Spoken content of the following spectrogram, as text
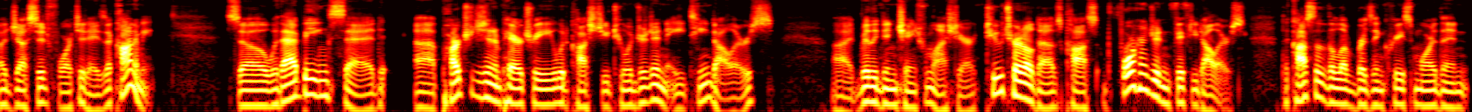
adjusted for today's economy. So, with that being said, uh, partridge in a pear tree would cost you $218. Uh, it really didn't change from last year. Two turtle doves cost $450. The cost of the lovebirds increased more than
